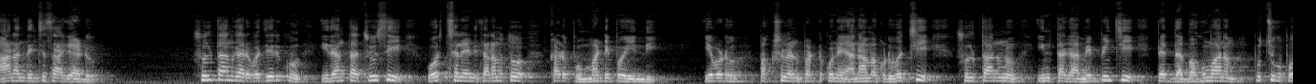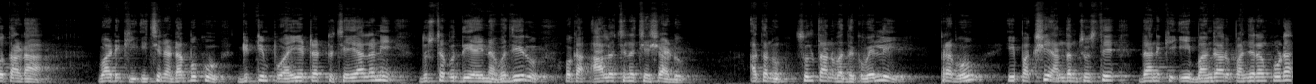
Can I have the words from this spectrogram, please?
ఆనందించసాగాడు. సుల్తాన్ గారి వజీరుకు ఇదంతా చూసి ఓర్చలేని తనంతో కడుపు మండిపోయింది. ఎవడో పక్షులను పట్టుకునే అనామకుడు వచ్చి సుల్తానును ఇంతగా మెప్పించి పెద్ద బహుమానం పుచ్చుకుపోతాడా? వాడికి ఇచ్చిన డబ్బుకు గిట్టింపు అయ్యేటట్టు చేయాలని దుష్టబుద్ధి అయిన వజీరు ఒక ఆలోచన చేశాడు. అతను సుల్తాన్ వద్దకు వెళ్ళి ప్రభు ఈ పక్షి అందం చూస్తే దానికి ఈ బంగారు పంజరం కూడా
